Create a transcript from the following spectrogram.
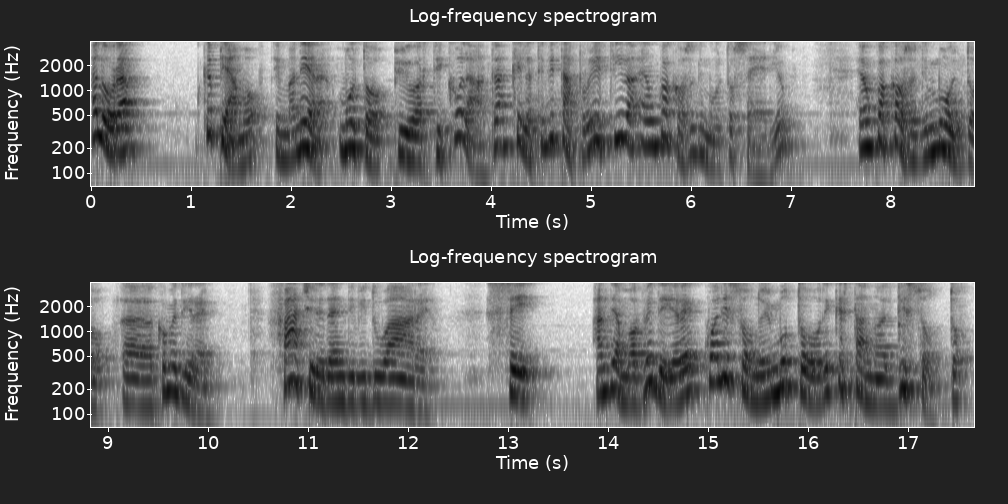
Allora, capiamo in maniera molto più articolata che l'attività proiettiva è un qualcosa di molto serio, è un qualcosa di molto, eh, come dire, facile da individuare se andiamo a vedere quali sono i motori che stanno al di sotto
